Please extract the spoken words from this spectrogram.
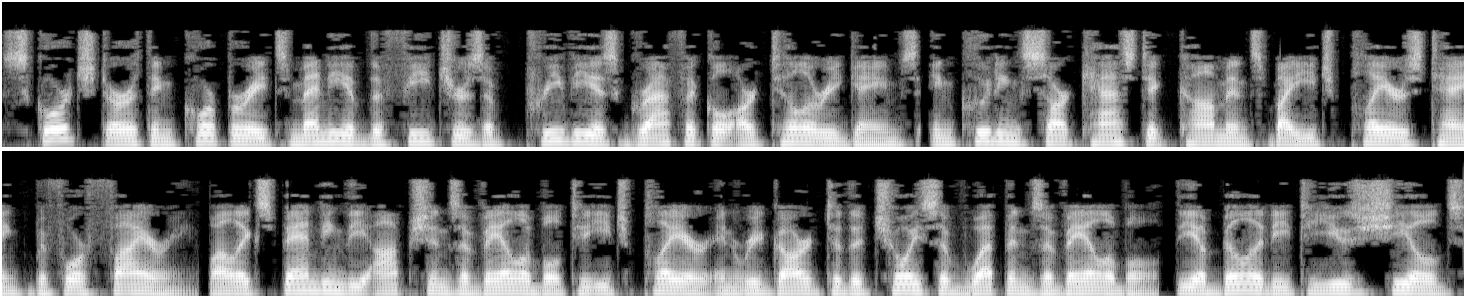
Scorched Earth incorporates many of the features of previous graphical artillery games including sarcastic comments by each player's tank before firing while expanding the options available to each player in regard to the choice of weapons available, the ability to use shields,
